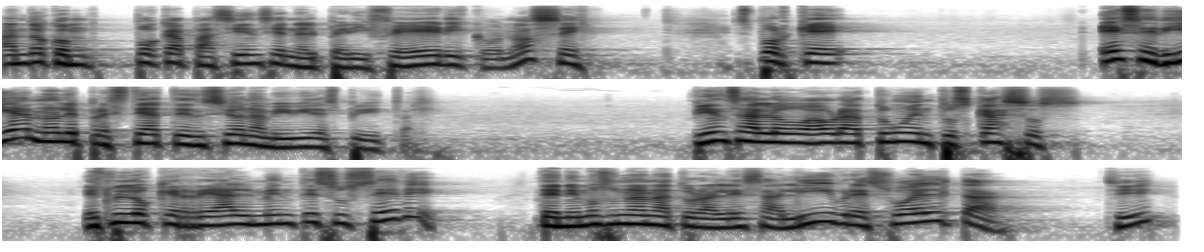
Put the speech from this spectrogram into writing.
ando con poca paciencia en el periférico, no sé, es porque ese día no le presté atención a mi vida espiritual. Piénsalo ahora tú en tus casos. Es lo que realmente sucede. Tenemos una naturaleza libre, suelta, ¿sí?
